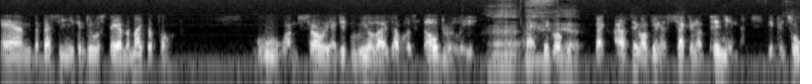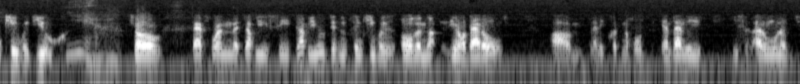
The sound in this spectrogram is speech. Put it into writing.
and the best thing you can do is stay on the microphone." Ooh, I'm sorry, I didn't realize I was elderly. And I think I'll get, I think I'll get a second opinion if it's okay with you. Yeah. So that's when the WCW didn't think he was old enough, you know, that old, um, that he couldn't hold. And then he he said, "I don't want to,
